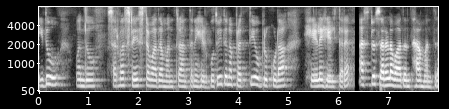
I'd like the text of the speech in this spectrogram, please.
ಇದು ಒಂದು ಸರ್ವಶ್ರೇಷ್ಠವಾದ ಮಂತ್ರ ಅಂತಲೇ ಹೇಳ್ಬೋದು. ಇದನ್ನು ಪ್ರತಿಯೊಬ್ಬರು ಕೂಡ ಹೇಳೇ ಹೇಳ್ತಾರೆ. ಅಷ್ಟು ಸರಳವಾದಂತಹ ಮಂತ್ರ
